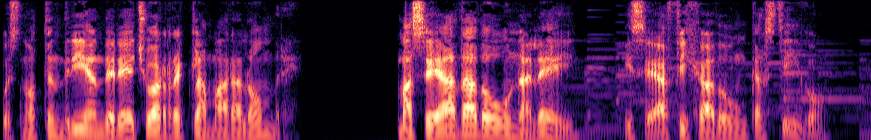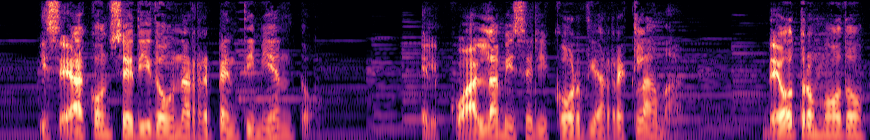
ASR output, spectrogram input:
Pues no tendrían derecho a reclamar al hombre. Mas se ha dado una ley, y se ha fijado un castigo, y se ha concedido un arrepentimiento, el cual la misericordia reclama. De otro modo,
